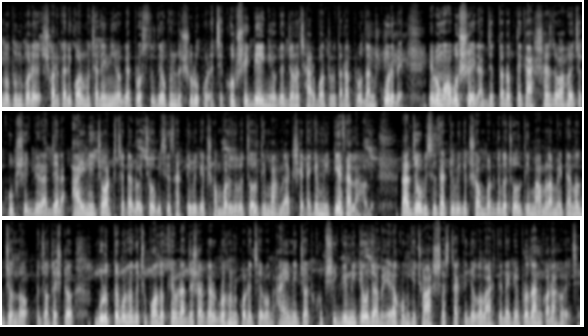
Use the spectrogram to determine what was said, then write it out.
নতুন করে সরকারি কর্মচারী নিয়োগের প্রস্তুতিও কিন্তু শুরু করেছে। খুব শীঘ্রই এই নিয়োগের জন্য ছাড়পত্র তারা প্রদান করবে। এবং অবশ্যই রাজ্যের তরফ থেকে আশ্বাস দেওয়া হয়েছে, খুব শীঘ্রই রাজ্যের আইনি জট যেটা রয়েছে ওবিসি সার্টিফিকেট সম্পর্কিত চলতি মামলার সেটাকে মিটিয়ে ফেলা হবে। রাজ্য ওবিসি সার্টিফিকেট সম্পর্কিত চলতি মামলা মেটানোর জন্য যথেষ্ট গুরুত্বপূর্ণ কিছু পদক্ষেপ রাজ্য সরকার গ্রহণ করেছে এবং আইনি জট খুব শীঘ্রই মিটেও যাবে, এরকম কিছু আশ্বাস চাকরিযোগ্য প্রার্থীদেরকে প্রদান করা হয়েছে।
